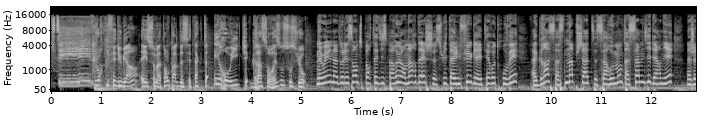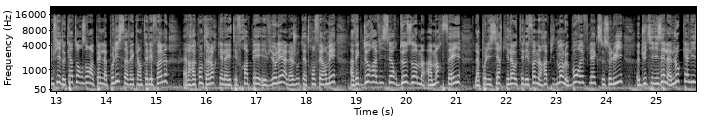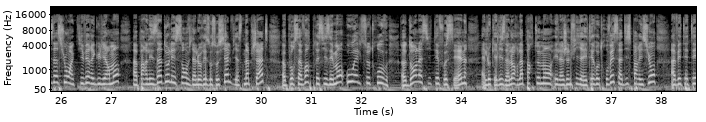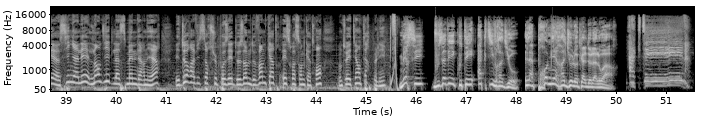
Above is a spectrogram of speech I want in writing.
Active. Toujours qui fait du bien. Et ce matin, on parle de cet acte héroïque grâce aux réseaux sociaux. Mais oui, une adolescente portée disparue en Ardèche suite à une fugue a été retrouvée euh, grâce à Snapchat. Ça remonte à samedi dernier. La jeune fille de 14 ans appelle la police avec un téléphone. Elle raconte alors qu'elle a été frappée et violée. Elle ajoute être enfermée avec deux ravisseurs, deux hommes à Marseille. La policière qui l'a au téléphone a rapidement le bon réflexe, celui d'utiliser la localisation activée régulièrement euh, par les adolescents via le réseau social, via Snapchat, euh, pour savoir précisément où elle se trouve euh, dans la cité phocéenne. Elle localise alors l'appartement et la jeune fille a été retrouvée. Sa disparition avait été euh, signalée lundi de la semaine dernière. Les deux ravisseurs supposés, deux hommes de 24 et 64 ans, ont eux été interpellés. Merci, vous avez écouté Active Radio, la première radio locale de la Loire. Active.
